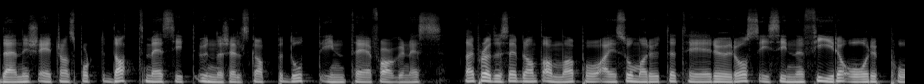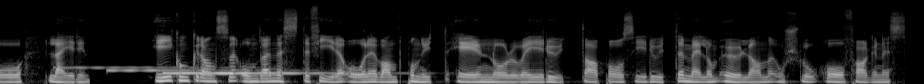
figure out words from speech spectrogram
Danish Air Transport DAT med sitt underselskap DOT inn til Fagernes. De prøvde seg bl.a. på ei sommerrute til Røros i sine fire år på Leirin. I konkurranse om de neste fire årene vant på nytt Air Norway ruta på si rute mellom Ørlandet, Oslo og Fagernes.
